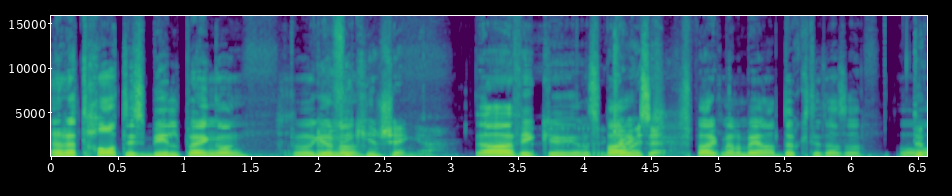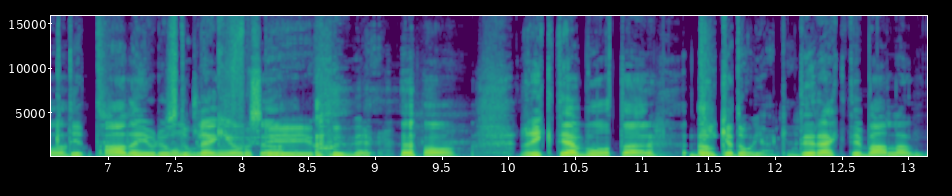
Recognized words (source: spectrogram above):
en rätt hatisk bild på en gång. På Du grund av, fick ju en känga, ja jag fick ju en spark, spark mellan benen, duktigt alltså. Och, Duktigt. Ja den gjorde ont Storlek länge också. 47 ja, riktiga båtar. Dikadojan kanske? Direkt i ballan.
